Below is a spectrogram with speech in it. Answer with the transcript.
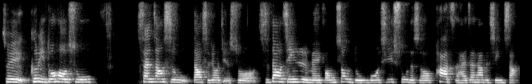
所以哥林多后书。三章十五到十六节说，直到今日，每逢诵读摩西书的时候，帕子还在他们心上，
